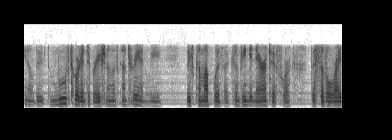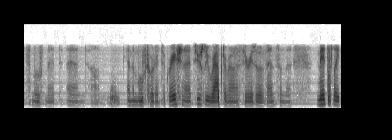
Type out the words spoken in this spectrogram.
you know the, the move toward integration in this country and we we've come up with a convenient narrative for the civil rights movement and um, and the move toward integration. And it's usually wrapped around a series of events in the mid to late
